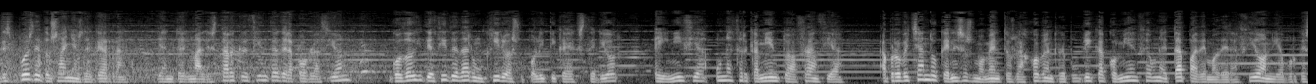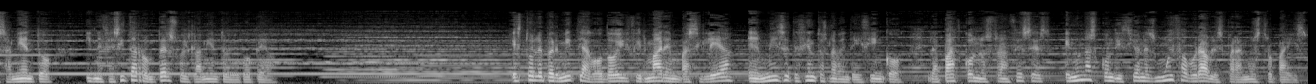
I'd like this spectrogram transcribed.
Después de dos años de guerra y ante el malestar creciente de la población, Godoy decide dar un giro a su política exterior e inicia un acercamiento a Francia, aprovechando que en esos momentos la joven república comienza una etapa de moderación y aburguesamiento y necesita romper su aislamiento europeo. Esto le permite a Godoy firmar en Basilea, en 1795, la paz con los franceses en unas condiciones muy favorables para nuestro país.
